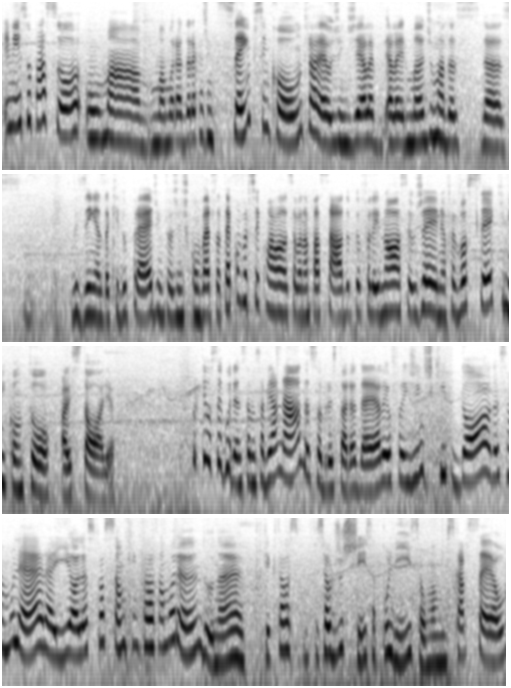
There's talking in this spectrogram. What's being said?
E nisso passou uma, uma moradora que a gente sempre se encontra. É, hoje em dia ela, é, ela é irmã de uma das, das vizinhas aqui do prédio, então a gente conversa. Até conversei com ela na semana passada, porque eu falei: Nossa, Eugênia, foi você que me contou a história. Porque o segurança não sabia nada sobre a história dela. E eu falei: Gente, que dó dessa mulher aí, olha a situação, quem que ela tá morando, né? Por que, que tava oficial de justiça, polícia, um escarcel.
